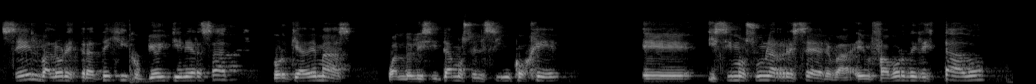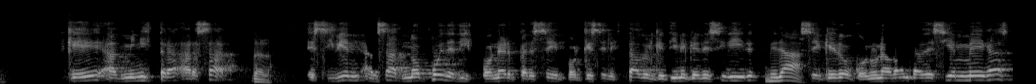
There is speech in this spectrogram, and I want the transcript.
Sé el valor estratégico que hoy tiene ARSAT, porque además, cuando licitamos el 5G, eh, hicimos una reserva en favor del Estado que administra ARSAT. Eh, si bien ARSAT no puede disponer per se, porque es el Estado el que tiene que decidir, se quedó con una banda de 100 megas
